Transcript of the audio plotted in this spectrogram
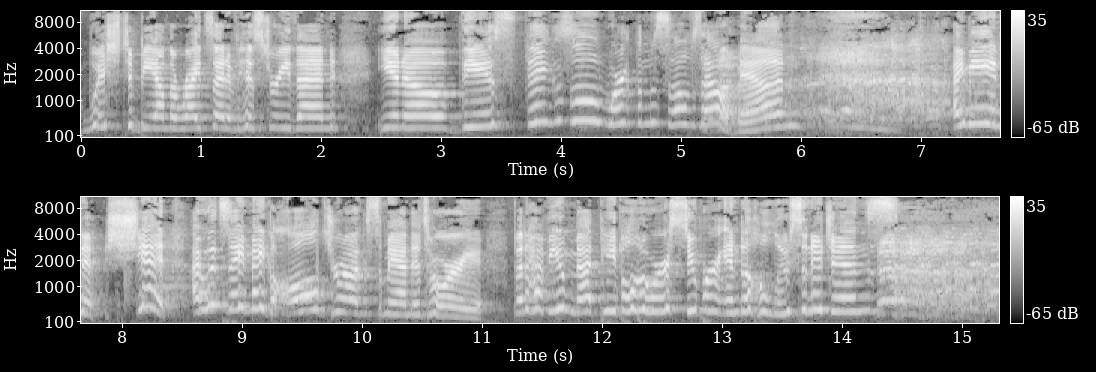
wish to be on the right side of history, then, you know, these things will work themselves out, man. I mean, shit, I would say make all drugs mandatory. But have you met people who are super into hallucinogens?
